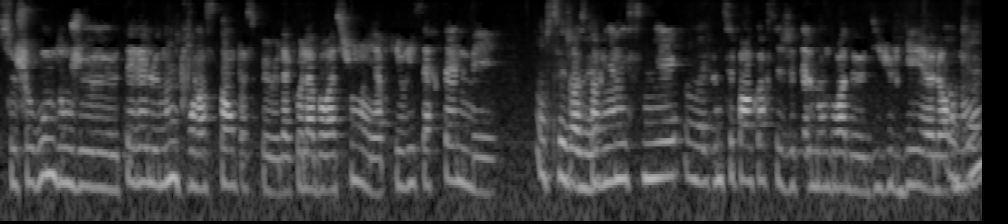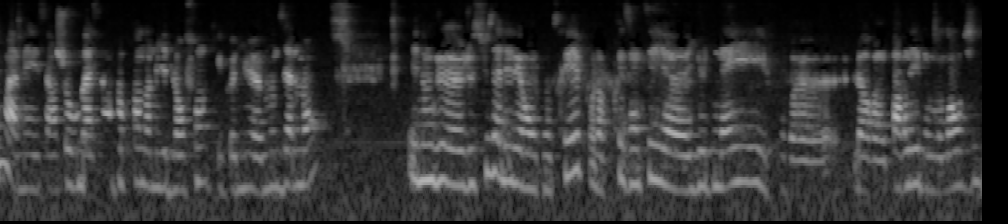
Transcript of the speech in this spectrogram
ce showroom dont je tairai le nom pour l'instant parce que la collaboration est a priori certaine, mais on sait l'instant rien n'est signé. Je ne sais pas encore si j'ai tellement le droit de divulguer euh, leur nom, ah, mais c'est un showroom assez important dans le milieu de l'enfant qui est connu mondialement. Et donc je suis allée les rencontrer pour leur présenter euh, et pour leur parler de mon envie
